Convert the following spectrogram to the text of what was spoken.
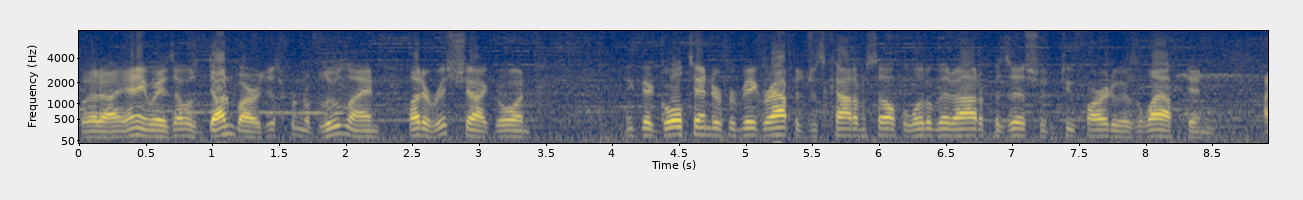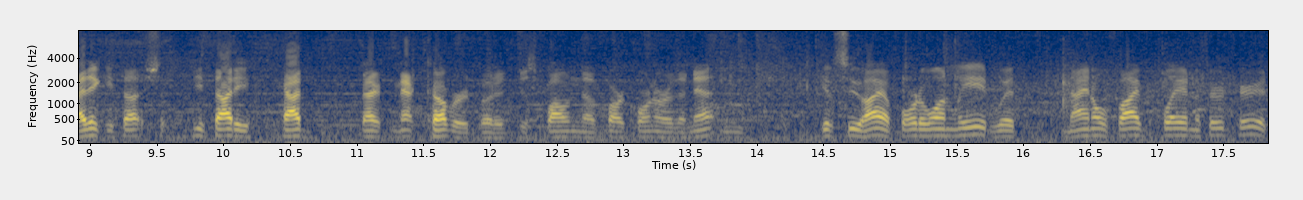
But uh, anyways, that was Dunbar just from the blue line. Let a wrist shot going. I think the goaltender for Big Rapids just caught himself a little bit out of position, too far to his left, and I think he thought he thought he had that net covered, but it just found the far corner of the net and gives Soo High a four to one lead with 9:05 to play in the third period.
